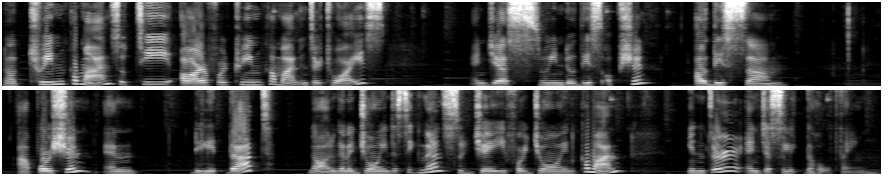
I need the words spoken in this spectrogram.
Now trim command, so TR for trim command, enter twice. And just window this option, or this um, uh, portion and delete that. Now I'm going to join the segments. So J for join command, enter and just select the whole thing.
